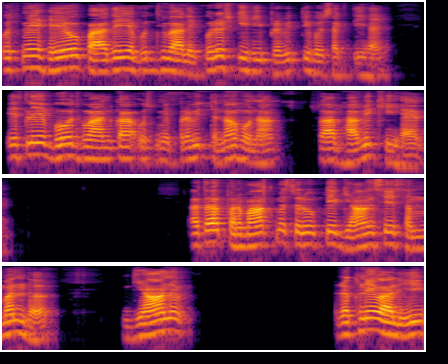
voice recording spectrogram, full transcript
उसमें हेयोपादेय बुद्धि वाले पुरुष की ही प्रवृत्ति हो सकती है। इसलिए बोधवान का उसमें प्रवृत्त न होना स्वाभाविक ही है। अतः परमात्म स्वरूप के ज्ञान से संबंध, ज्ञान रखने वाली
